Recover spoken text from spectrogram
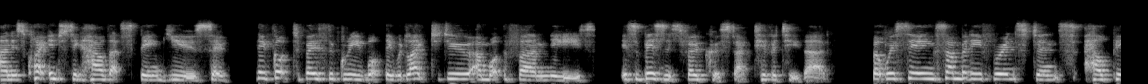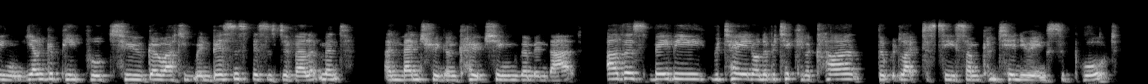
And it's quite interesting how that's being used. So they've got to both agree what they would like to do and what the firm needs. It's a business focused activity that. But we're seeing somebody, for instance, helping younger people to go out and win business, business development. And mentoring and coaching them in that. Others maybe retain on a particular client that would like to see some continuing support,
